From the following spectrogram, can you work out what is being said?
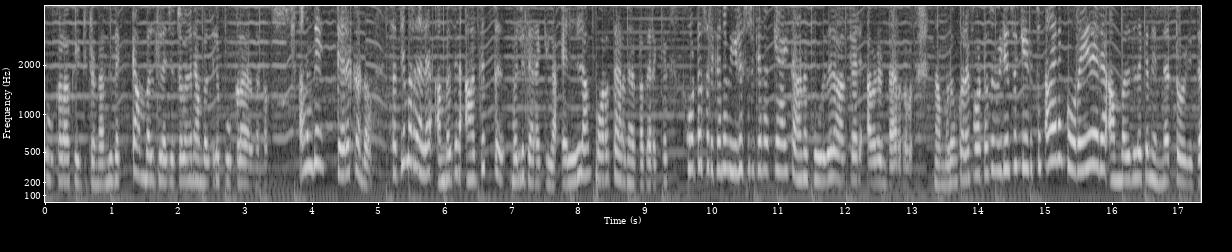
പൂക്കളൊക്കെ ഇട്ടിട്ടുണ്ടായിരുന്നു. ഇതൊക്കെ അമ്പലത്തിലെ ചുറ്റുള്ള അമ്പലത്തിലെ പൂക്കളായിരുന്നു കേട്ടോ. അങ്ങനത്തെ തിരക്കുണ്ടോ? സത്യം പറഞ്ഞാൽ അമ്പലത്തിന് അകത്ത് വലിയ തിരക്കില്ല. എല്ലാം പുറത്തായിരുന്നു കേട്ടോ തിരക്ക്. ഫോട്ടോസ് എടുക്കാനും വീഡിയോസ് എടുക്കാനും ഒക്കെ ആയിട്ടാണ് കൂടുതൽ ആൾക്കാർ അവിടെ ഉണ്ടായിരുന്നത്. നമ്മളും കുറെ ഫോട്ടോസും വീഡിയോസും ഒക്കെ എടുത്തു. അങ്ങനെ കുറെ നേരം അമ്പലത്തിലൊക്കെ നിന്ന് തൊഴുത്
